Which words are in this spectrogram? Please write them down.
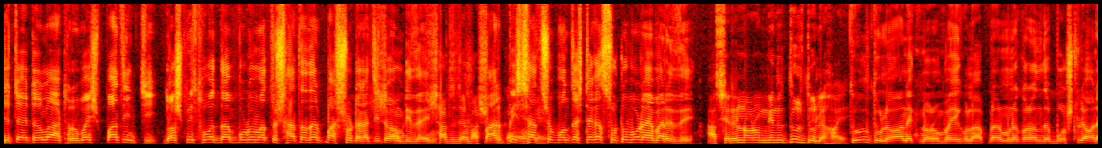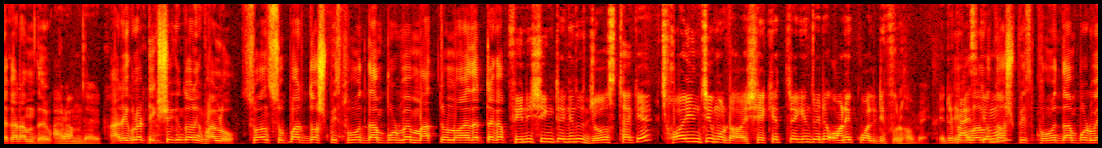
যেটা এটা হলো আঠারো বাইশ পাঁচ ইঞ্চি। দশ পিস ফোমের দাম পড়বে মাত্র সাত হাজার পাঁচশো টাকা চিটং ডিজাইন 7,500 পার পিস সাতশো পঞ্চাশ টাকা ছোট বড় এভারেজে আর সেটা নরম কিন্তু তুল তুলে হয়। তুল তুলে অনেক নরম ভাই এগুলো। আপনার মনে করেন যে বসলে অনেক আরামদায়ক। আরামদায়ক আর এগুলো টেকসই কিন্তু অনেক ভালো। সোয়ান সুপার দশ পিস ফোমের দাম পড়বে মাত্র নয় হাজার টাকা। ফিনিশিংটা কিন্তু জোস থাকে। ছয় ইঞ্চি মোটা হয় সেক্ষেত্রে কিন্তু এটা অনেক কোয়ালিটিফুল হবে। এটার প্রাইস কেমন? দশ পিস ফোমের দাম পড়বে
